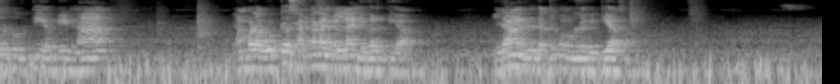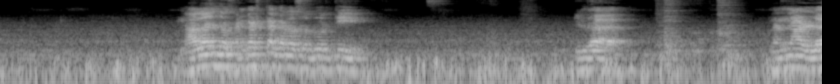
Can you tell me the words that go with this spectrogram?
சதுர்த்தி அப்படின்னா நம்மளை விட்டு சங்கடங்கள்லாம் நிவர்த்தியாகும் இதான் ரெண்டுத்துக்கும் உள்ள வித்தியாசம். அதனால் இந்த சங்கஷ்டகர சதுர்த்தி இந்த நன்னாளில்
